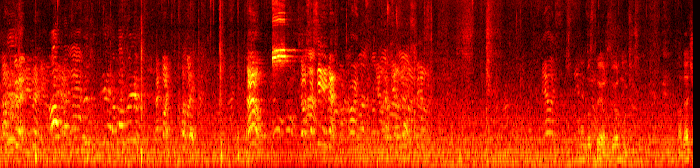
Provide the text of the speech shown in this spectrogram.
Да, играй, играй! Такой, такой! Ау! Все, все, синий мяч! Ну, быстрее развернуть. Подача.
